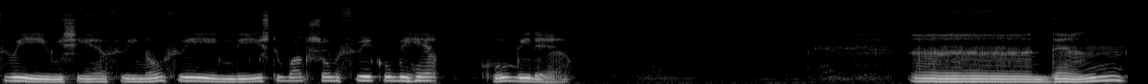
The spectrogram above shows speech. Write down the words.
3. We see here 3, no 3 in these two boxes. So the 3 could be here, could be there. And then...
